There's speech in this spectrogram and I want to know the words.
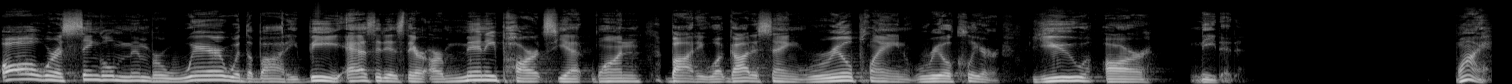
all were a single member, where would the body be? As it is, there are many parts, yet one body. What God is saying, real plain, real clear you are needed. Why?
